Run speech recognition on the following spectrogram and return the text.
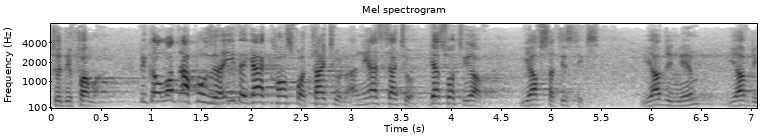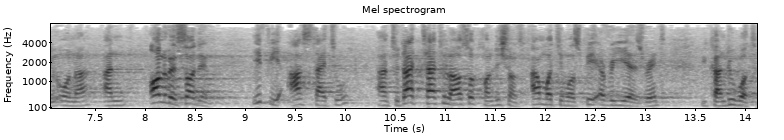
to the farmer? Because what happens is that if a guy comes for title and he has title, guess what you have? You have statistics. You have the name, you have the owner, and all of a sudden, if he has title, and to that title are also conditions, how much he must pay every year's rent, you can do what?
